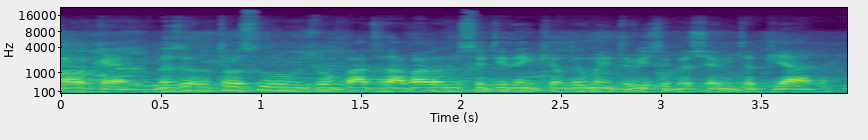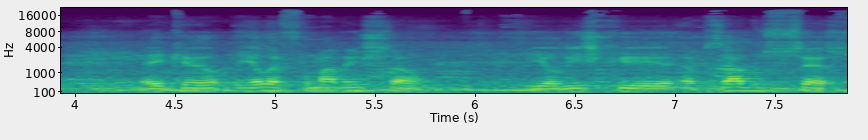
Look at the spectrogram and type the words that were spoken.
ok. Mas eu trouxe o João Quadros à baila no sentido em que ele deu uma entrevista que eu achei muita piada, é que ele é formado em gestão. E ele diz que, apesar dos sucessos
